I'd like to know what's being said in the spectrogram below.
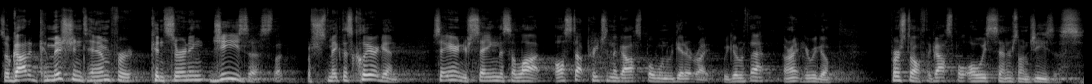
So, God had commissioned him for concerning Jesus. Let's just make this clear again. Say, Aaron, you're saying this a lot. I'll stop preaching the gospel when we get it right. We good with that? All right, here we go. First off, the gospel always centers on Jesus.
